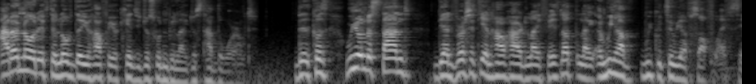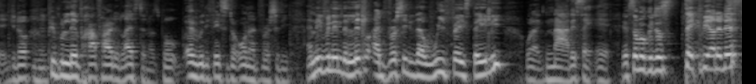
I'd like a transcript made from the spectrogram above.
I don't know if the love that you have for your kids, you just wouldn't be like, just have the world, because we understand the adversity and how hard life is. Not like, and we have, we could say we have soft lives here. You know, people live half harder lives than us, but everybody faces their own adversity. And even in the little adversity that we face daily, we're like, nah, this ain't it. If someone could just take me out of this,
